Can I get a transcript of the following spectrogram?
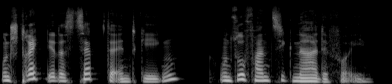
und streckt ihr das Zepter entgegen, und so fand sie Gnade vor ihm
